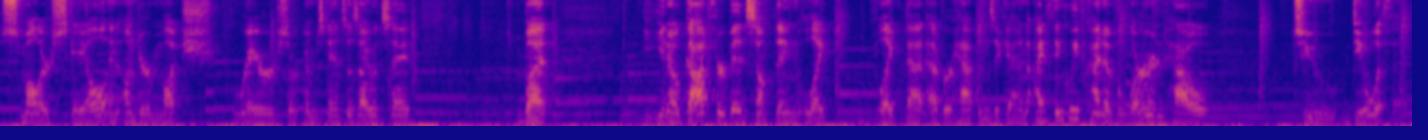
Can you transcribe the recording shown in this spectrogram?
smaller scale and under much rarer circumstances. I would say, but you know, God forbid something like like that ever happens again. I think we've kind of learned how to deal with it.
